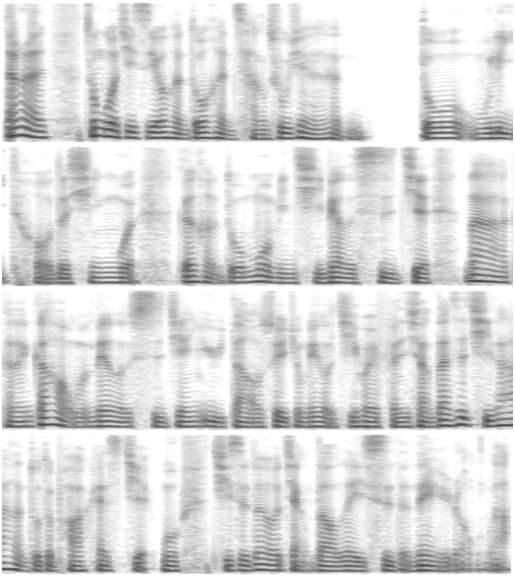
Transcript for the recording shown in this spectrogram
当然，中国其实有很多很常出现很。多无厘头的新闻跟很多莫名其妙的事件，那可能刚好我们没有时间遇到，所以就没有机会分享。但是其他很多的 podcast 节目其实都有讲到类似的内容啦。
